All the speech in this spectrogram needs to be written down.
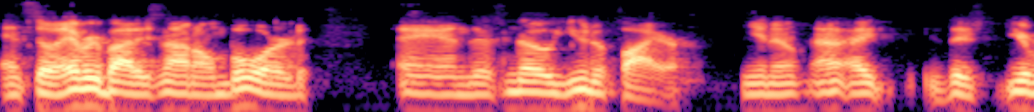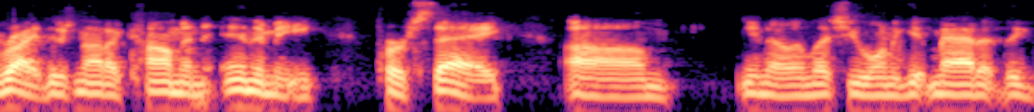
and so everybody's not on board, and there's no unifier. You know, I, I there's you're right. There's not a common enemy per se. Um, you know, unless you want to get mad at the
